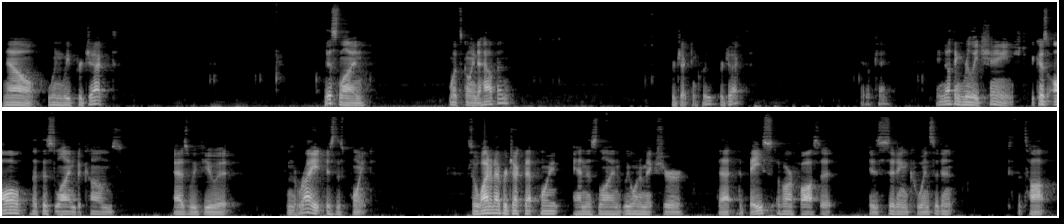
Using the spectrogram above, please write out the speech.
Now, when we project this line, what's going to happen? Project include, project. Okay. And nothing really changed because all that this line becomes as we view it from the right is this point. So why did I project that point and this line? We want to make sure that the base of our faucet is sitting coincident to the top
